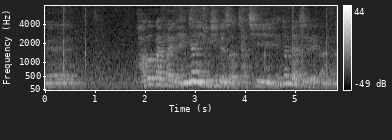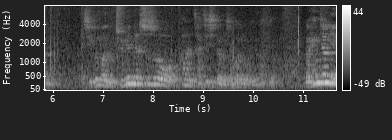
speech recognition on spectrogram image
네, 과거까지만 해도 행정이 중심에서 자치, 행정자치를 했다면 지금은 주민들 스스로 하는 자치 시대로 접어들고 있는 것 같아요. 그러니까 행정이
